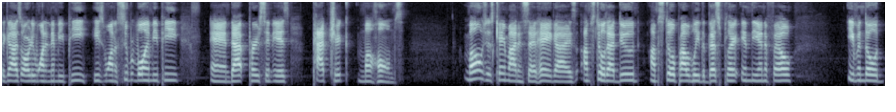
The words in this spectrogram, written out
The guy's already won an MVP. He's won a Super Bowl MVP, and that person is Patrick Mahomes. Mahomes just came out and said, "Hey guys, I'm still that dude. I'm still probably the best player in the NFL, even though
